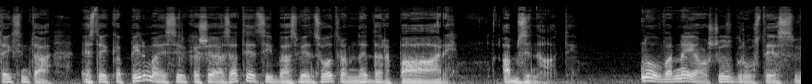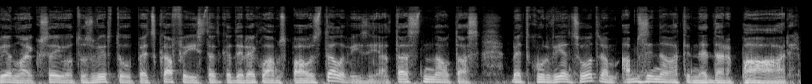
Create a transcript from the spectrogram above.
teiksim tā, es teiktu, ka pirmais ir, ka šajās attiecībās viens otram nedara pāri apzināti. Nu, var nejauši uzgrūsties vienlaikus ejot uz virtuvi pēc kafijas, tad, kad ir reklāmas pauze televīzijā. Tas nav tas, bet kur viens otram apzināti nedara pāri.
